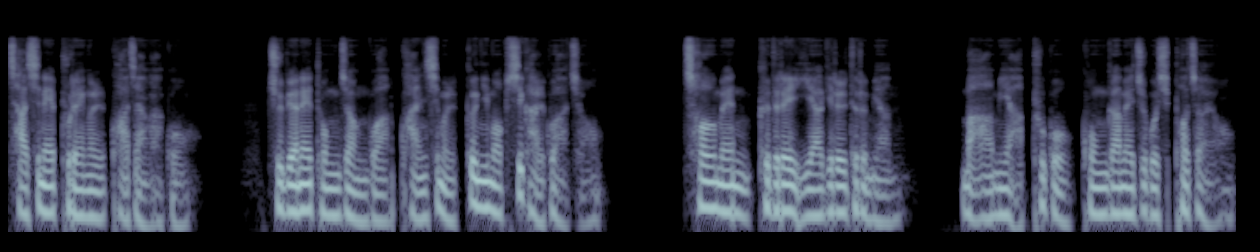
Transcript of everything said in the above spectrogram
자신의 불행을 과장하고 주변의 동정과 관심을 끊임없이 갈구하죠. 처음엔 그들의 이야기를 들으면 마음이 아프고 공감해주고 싶어져요.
